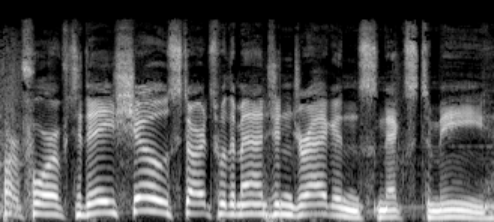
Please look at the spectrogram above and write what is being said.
Part four of today's show starts with Imagine Dragons next to me.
